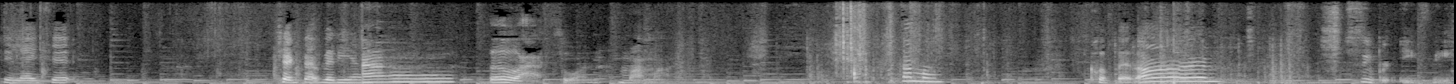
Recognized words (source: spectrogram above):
She likes it. Check that video. Now the last one, Mama. Come on. Clip it on. Super easy.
